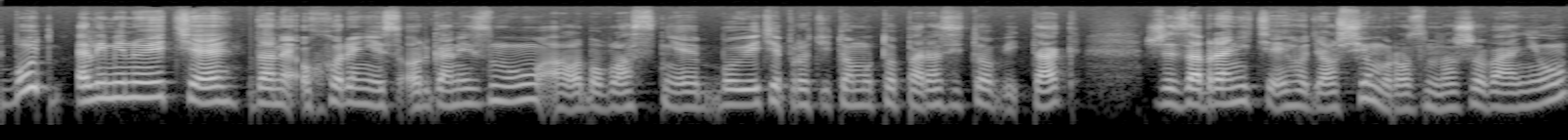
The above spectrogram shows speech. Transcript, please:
Buď eliminujete dané ochorenie z organizmu, alebo vlastne bojujete proti tomuto parazitovi tak, že zabraníte jeho ďalšiemu rozmnožovaniu.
